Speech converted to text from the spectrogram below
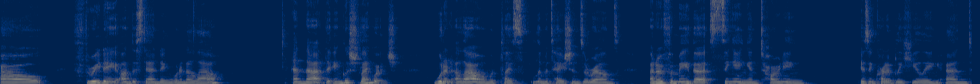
our 3D understanding wouldn't allow, and that the English language wouldn't allow and would place limitations around. I know for me that singing and toning is incredibly healing, and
